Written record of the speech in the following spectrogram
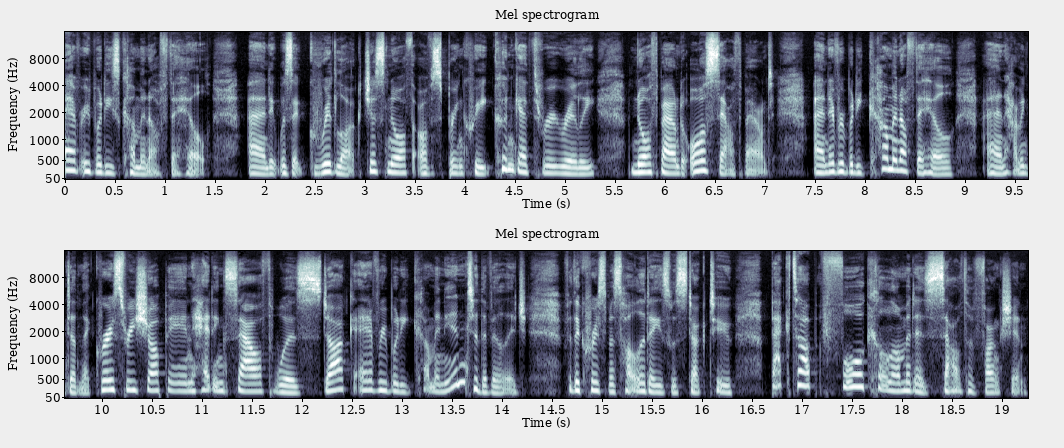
everybody's coming off the hill. And it was at gridlock just north of Spring Creek. Couldn't get through really, northbound or southbound. And everybody coming off the hill and having done their grocery shopping, heading south was stuck. Everybody coming into the village for the Christmas holidays was stuck too. Backed up four kilometers south of Function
